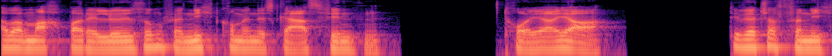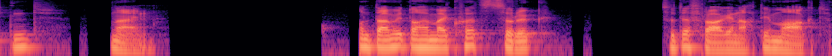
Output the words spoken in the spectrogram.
aber machbare Lösung für nicht kommendes Gas finden. Teuer ja. Die Wirtschaft vernichtend? Nein. Und damit noch einmal kurz zurück zu der Frage nach dem Markt.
